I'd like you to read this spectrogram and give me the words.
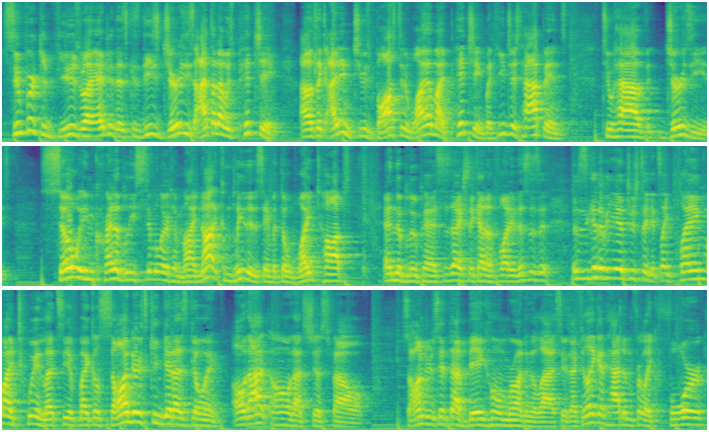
super confused when I entered this because these jerseys, I thought I was pitching. I was like, I didn't choose Boston. Why am I pitching? But he just happens to have jerseys so incredibly similar to mine. Not completely the same, but the white tops and the blue pants. This is actually kind of funny. This is this is gonna be interesting. It's like playing my twin. Let's see if Michael Saunders can get us going. Oh that oh that's just foul. Saunders hit that big home run in the last years. I feel like I've had him for like four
